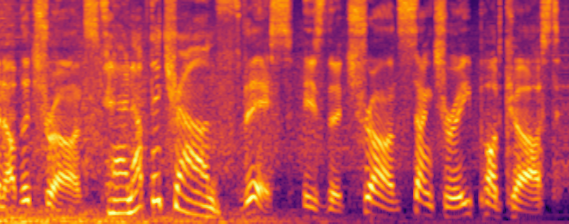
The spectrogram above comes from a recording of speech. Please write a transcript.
Turn up the trance. Turn up the trance. This is the Trance Sanctuary podcast.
